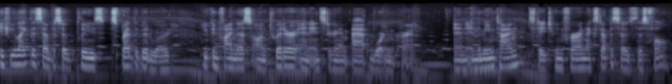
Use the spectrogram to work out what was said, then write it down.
If you like this episode, please spread the good word. You can find us on Twitter and Instagram at Wharton Current. And in the meantime, stay tuned for our next episodes this fall.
